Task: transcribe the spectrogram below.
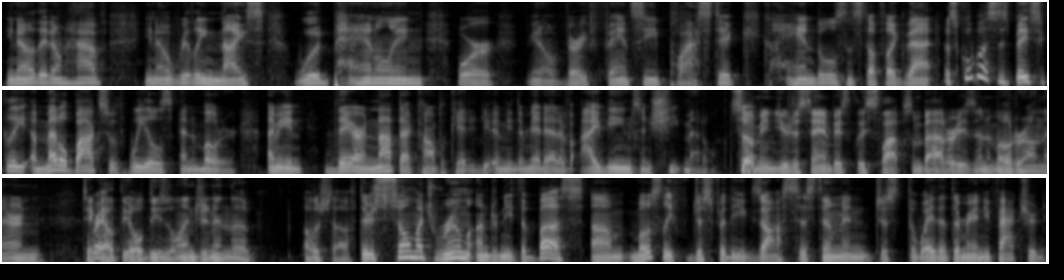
You know, they don't have, you know, really nice wood paneling or, you know, very fancy plastic handles and stuff like that. A school bus is basically a metal box with wheels and a motor. I mean, they are not that complicated. I mean, they're made out of I beams and sheet metal. So, I mean, you're just saying basically slap some batteries and a motor on there and take Right. out the old diesel engine and the other stuff. there's so much room underneath the bus, um, mostly just for the exhaust system and just the way that they're manufactured,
